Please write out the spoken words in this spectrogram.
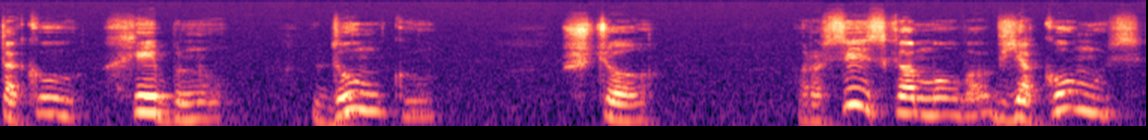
таку хибну думку, що російська мова в якомусь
